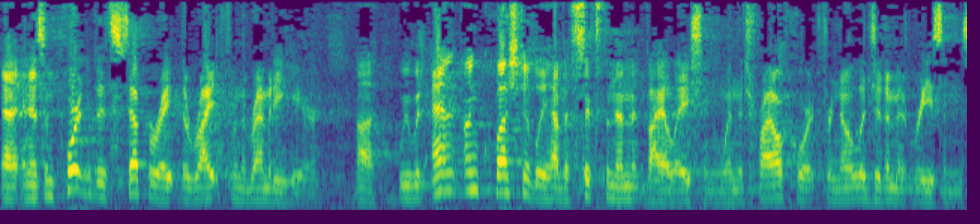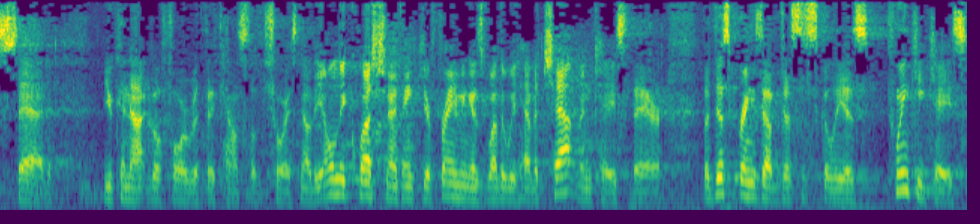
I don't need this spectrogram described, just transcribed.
Uh, and it's important to separate the right from the remedy here. Uh, we would un- unquestionably have a Sixth Amendment violation when the trial court, for no legitimate reason, said you cannot go forward with the counsel of choice. Now, the only question I think you're framing is whether we'd have a Chapman case there. But this brings up Justice Scalia's Twinkie case.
